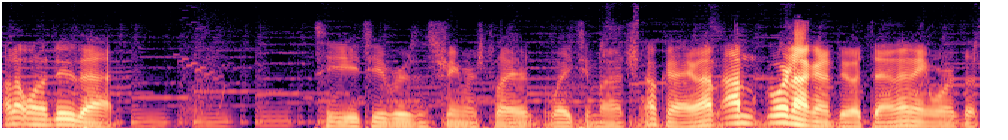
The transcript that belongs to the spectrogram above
I don't want to do that. See YouTubers and streamers play it way too much. Okay, I'm, I'm. We're not gonna do it then. It ain't worth it.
